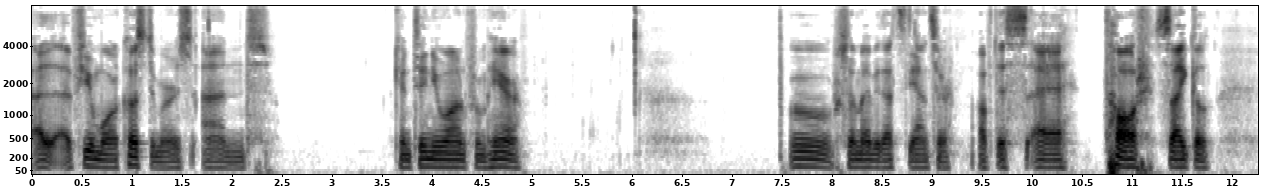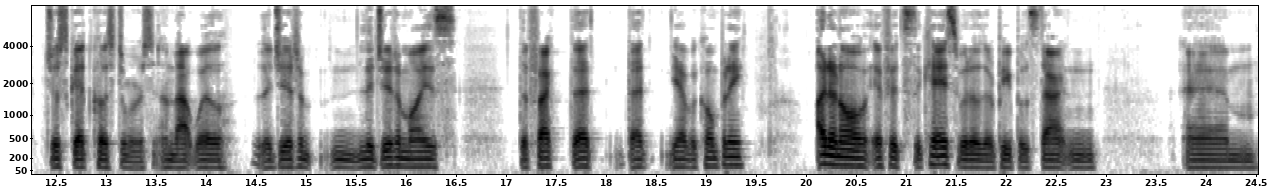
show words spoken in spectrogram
a, a few more customers and continue on from here. Ooh, so maybe that's the answer of this uh, thought cycle. Just get customers, and that will legitim- legitimize the fact that that you have a company. I don't know if it's the case with other people starting um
